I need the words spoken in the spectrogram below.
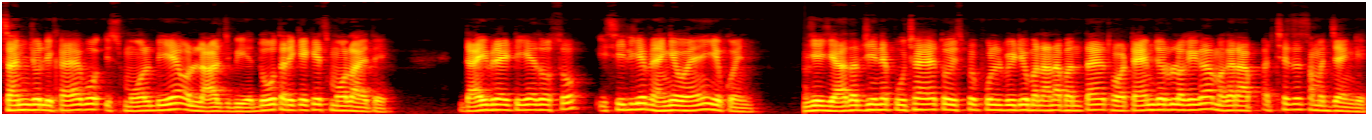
सन जो लिखा है, वो स्मॉल भी है और लार्ज भी है। दो तरीके के स्मॉल आए थे। डाई वराइटी है दोस्तों, इसीलिए महँगे हुए हैं ये कोइन ये यादव जी ने पूछा है तो इस पर फुल वीडियो बनाना बनता है, थोड़ा टाइम ज़रूर लगेगा, मगर आप अच्छे से समझ जाएँगे।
